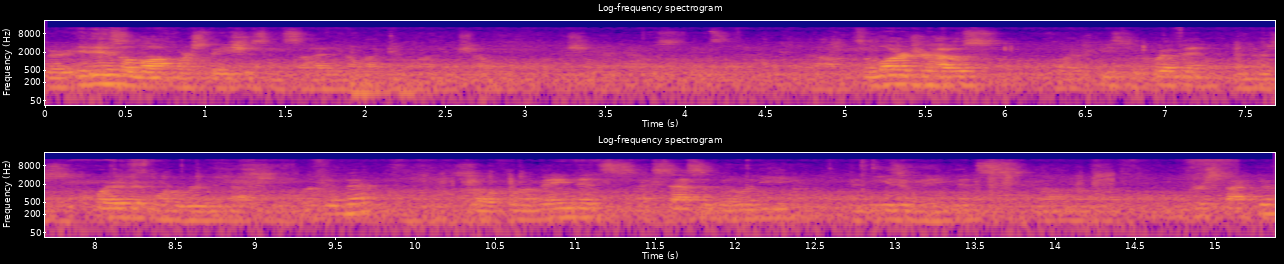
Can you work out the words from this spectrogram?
there, it is a lot more spacious inside an electric mining shovel machinery house. It's, um, It's a larger house, large piece of equipment, and there's quite a bit more room to actually work in there. So from a maintenance, accessibility, and ease of maintenance uh, perspective,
